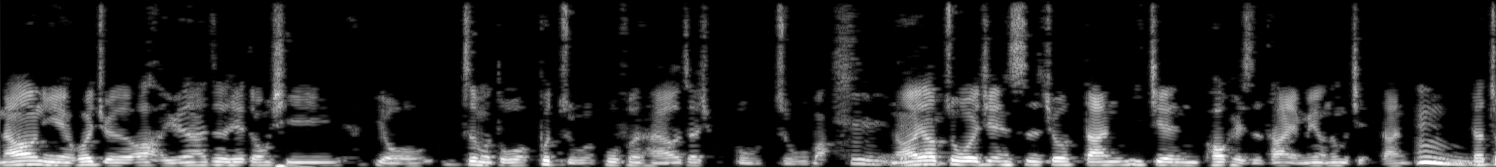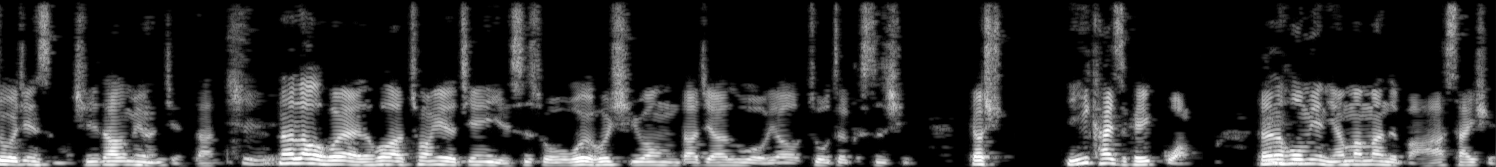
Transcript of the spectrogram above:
然后你也会觉得哇，原来这些东西有这么多不足的部分，还要再去补足嘛。是，然后要做一件事，就单一件 pockets，它也没有那么简单。嗯，要做一件什么，其实它都没有很简单。是，那绕回来的话，创业的建议也是说，我也会希望大家如果要做这个事情，要你一开始可以广。但是后面你要慢慢的把它筛选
